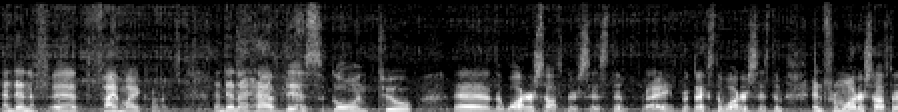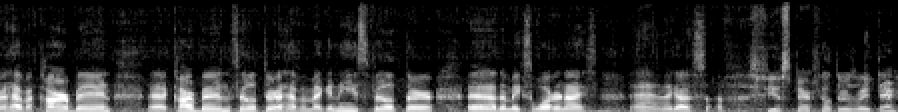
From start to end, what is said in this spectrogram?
And then uh, five microns. And then I have this going to uh, the water softener system, right? Protects the water system. And from water softener, I have a carbon, uh, carbon filter. I have a manganese filter uh, that makes water nice. And I got a few spare filters right there,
